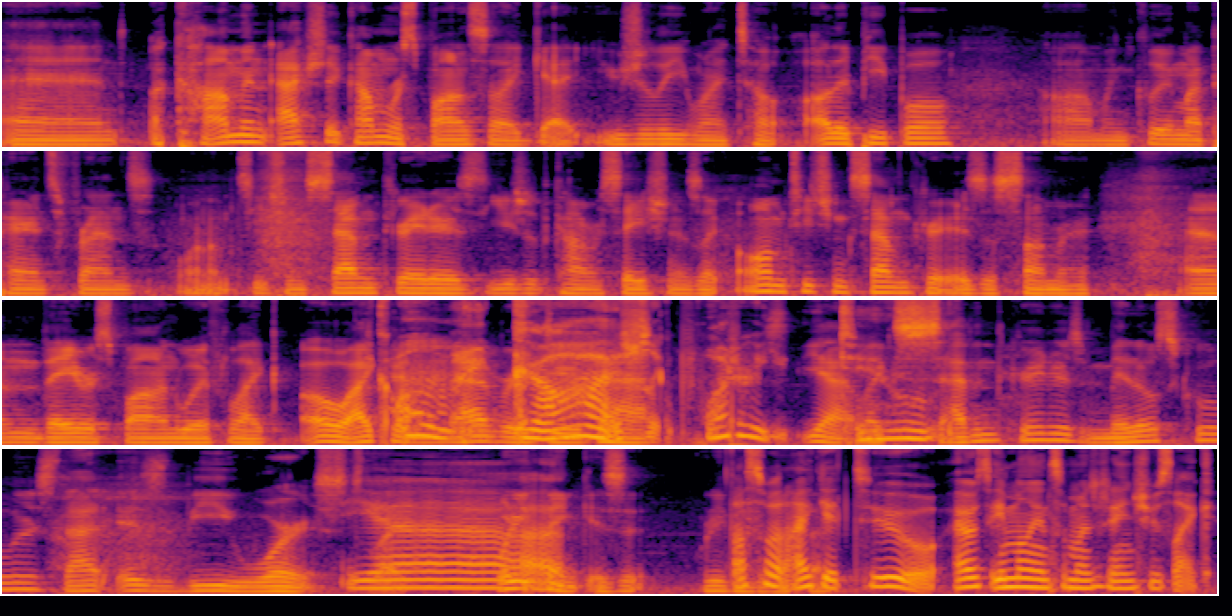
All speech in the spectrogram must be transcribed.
And a common, actually, a common response that I get usually when I tell other people, um, including my parents' friends, when I'm teaching seventh graders, usually the conversation is like, "Oh, I'm teaching seventh graders this summer," and they respond with like, "Oh, I could oh never do gosh, that." like what are you yeah, doing? like seventh graders, middle schoolers. That is the worst. Like, Yeah. what do you think? Is it? What That's what I that? get too. I was emailing someone today and she was like,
